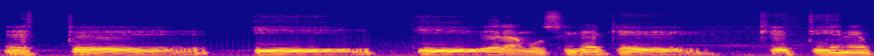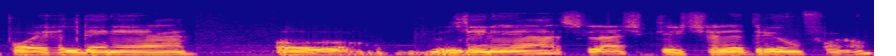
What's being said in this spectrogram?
este, y, de la música que, que, tiene pues el DNA o el DNA slash cliché de triunfo, ¿no?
